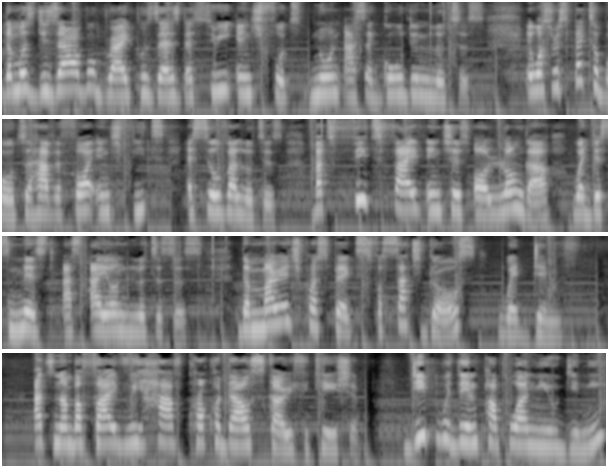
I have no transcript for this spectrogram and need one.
The most desirable bride possessed a 3 inch foot known as a golden lotus. It was respectable to have a 4 inch feet, a silver lotus, but feet 5 inches or longer were dismissed as iron lotuses. The marriage prospects for such girls were dim. At number 5, we have crocodile scarification. Deep within Papua New Guinea,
